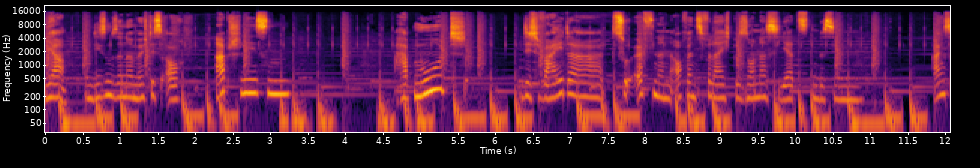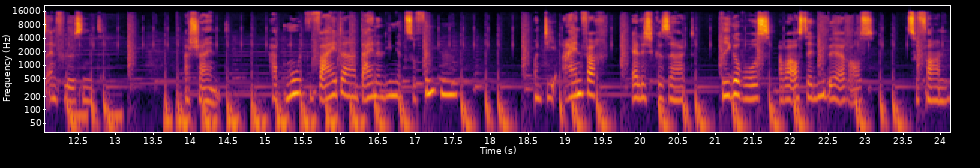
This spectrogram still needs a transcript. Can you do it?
Ja, in diesem Sinne möchte ich es auch abschließen. Hab Mut, dich weiter zu öffnen, auch wenn es vielleicht besonders jetzt ein bisschen angsteinflößend erscheint. Hab Mut, weiter deine Linie zu finden und die einfach, ehrlich gesagt, rigoros, aber aus der Liebe heraus zu fahren.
